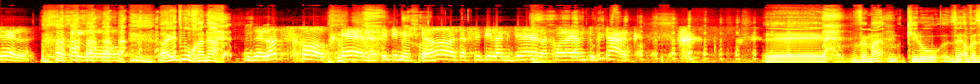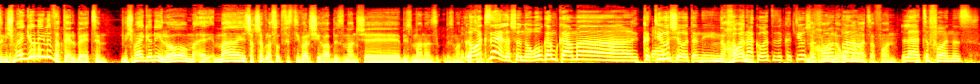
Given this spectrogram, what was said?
ג'ל, כאילו... היית מוכנה. זה לא צחוק, כן, עשיתי נכון. מבצעות, עשיתי לק ג'ל, הכל היה מתוקתק. אה, ומה, כאילו, זה, אבל זה נשמע הגיוני לבטל בעצם. נשמע הגיוני, לא, מה יש עכשיו לעשות פסטיבל שירה בזמן ש... בזמן, בזמן לא רק זה, אלא שנורו גם כמה קטיושות, אני נכון, בכוונה קוראת לזה קטיושות, נכון, נורו גם מהצפון. לצפון, אז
